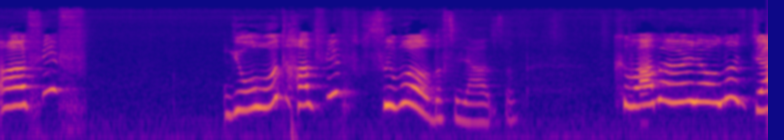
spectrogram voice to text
hafif yoğun, hafif sıvı olması lazım. Kıvamı öyle olunca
